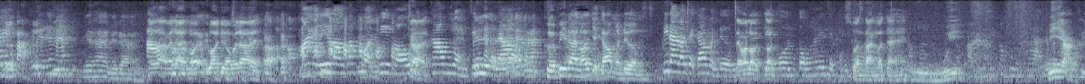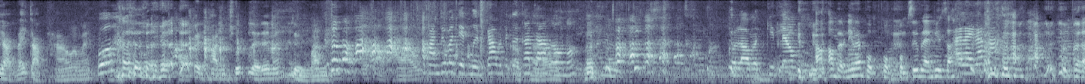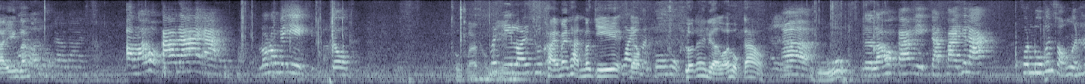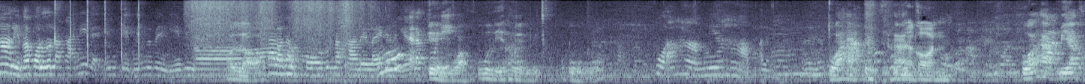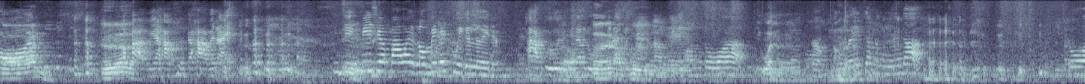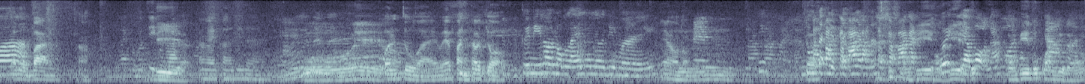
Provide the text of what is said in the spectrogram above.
ไม่ปรับให้เลยได้ไหมไม่ได้ไม่ได้ไม่ได้ไม่ได้ร้อยร้อยเดียวไม่ได้ ไม่อันนี้เราซัพพอร์ตพี่เขาใช่ข้าวส่งไม่เหลืออะไรแล้วได้ไหมคือพี่ได้ร้อยเจ็ดเก้าเหมือนเดิม พี่ได้ร้อยเจ็ดเก้าเหมือนเดิมแต่ว่าเรา จริงโอนตรงให้เจ็ดพันส่วนต่างเราจ่ายให้ โอ้ย นี่อยากอยากได้กลับเท้าไหมโอ้เป็นพันชุดเลยได้ไหมหนึ่งพันชุดแล้วกลับเท้า พันชุดมาเจ็ดหมื่นเก้ามันจะเกินค่าจ้างเอาเนาะคนเรามันคิดแล้ว เอาเอาแบบนี้ไหมผมผมผมซื้อแบรนด์พี่ซะอะไรนะคะไปขายเองซะเอาร้อยหกเก้าได้อะลดลงไปอีกจบถูกแล้วถูกเมื่อกี้ร้อยชุด ใครไม่ทันเมื่อกี้ไวเดี๋ยวเหมือนโกหก ลดให้เหลือร้อยหกเก้าเออโอ้โห เหลือร้อยหกเก้าอีกจัดไปที่รัก คนดูขึ้นสองหมื่นห้าเลยป่ะพอลดราคานี่แหละเอ็นเกจเมนต์มันเป็นอย่างงี้พี่อ๋อเหรอ ถ้าเราทำโปรลดราคาในไลฟ์กันอย่างเงี้แต่ยละเก่คู่งนี้ว่ะคู่นี้ทำไมโอ้โหหัวอาหารเมียหาบอะไรอะไรนะหัวหักเมียคอนหัวหักเมียคอน เออ ก็หาเมียอะจะหาไปไหนจริงๆพี่เชื่อป้าว่าเราไม่ได้คุยกันเลยเนี่ยอะคุยกันไม่นั่งดูเออไม่นั่งดูคุยอะคุย ตัวอ้วนเอออ้าวไม่จะมันเงี้ยด่ะ ตัวขนมบางอะดีอะอะไรคะพี่แดงโอ้ยคนสวยแม่ฟันเท่าจอบคืนนี้เราลงไลฟ์เร็วๆดีไหม ไม่เอาหรอกพี่ดูแต่เด็กกลัแต่บบ้านเงินนะกลับบ้านกันพี่ของเฮ้ยพี่อย่าบอกนะ ของพี่ทุกวันอยู่แล้ว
